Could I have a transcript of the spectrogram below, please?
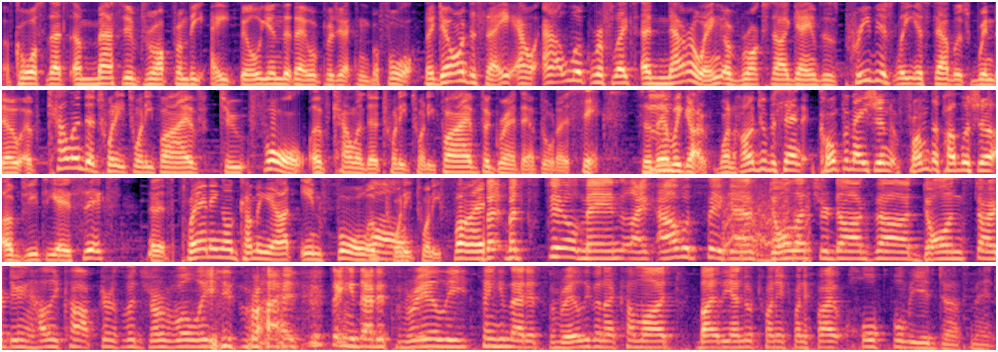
Of course, that's a massive drop from the 8 billion that they were projecting before. They go on to say, our outlook reflects a narrowing of Rockstar Games' previously established window of calendar 2025 to fall of calendar 2025 for Grand Theft Auto 6. So there hmm. we go, 100% confirmation from the publisher of GTA 6 that it's planning on coming out in fall of 2025. But but still, man, like I would say, guys, don't let your dogs out. Don't start doing helicopters with your willies, right? thinking that it's really, thinking that it's really gonna come out by the end of 2025. Hopefully it does, man.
